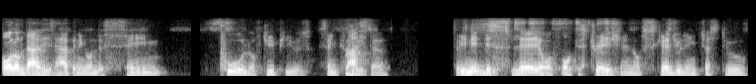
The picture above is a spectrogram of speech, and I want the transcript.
All of that is happening on the same pool of GPUs, same cluster. Right. So you need this layer of orchestration, of scheduling, just to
